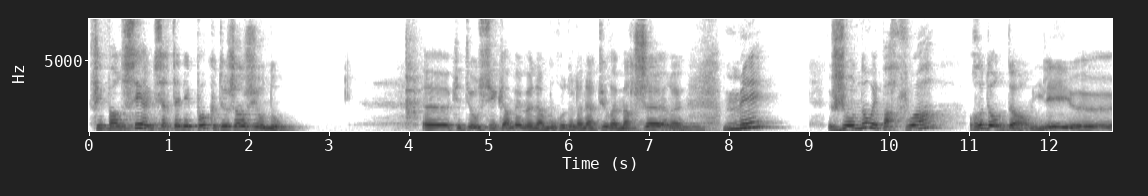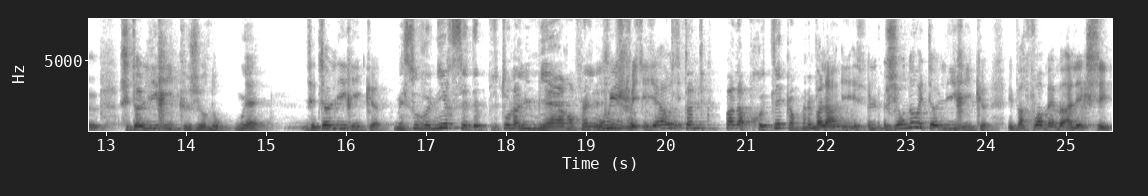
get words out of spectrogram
fait penser à une certaine époque de Jean Giono. euh, qui était aussi quand même un amoureux de la nature, un marcheur. euh, Mais Giono est parfois redondant. Il est, euh, c'est un lyrique, Giono. Oui. hein. C'est un lyrique. Mes souvenirs, c'est plutôt la lumière, enfin les Oui, choses. mais il y a aussi- pas l'âpreté quand même. Voilà, Giono est un lyrique, et parfois même à l'excès.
